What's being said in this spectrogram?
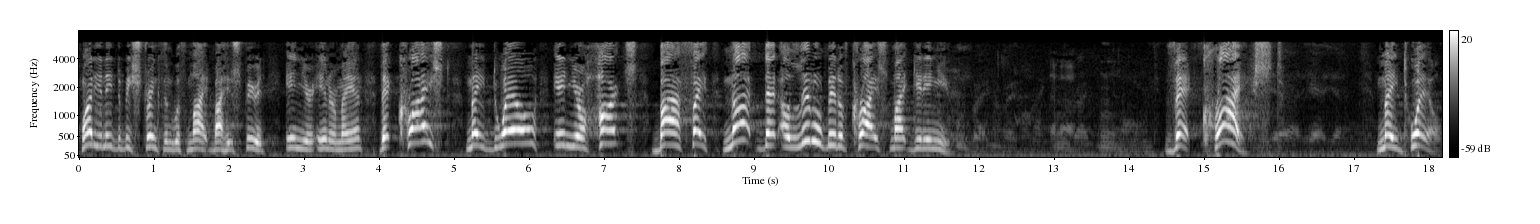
Why do you need to be strengthened with might by His Spirit in your inner man? That Christ may dwell in your hearts by faith. Not that a little bit of Christ might get in you. That Christ may dwell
